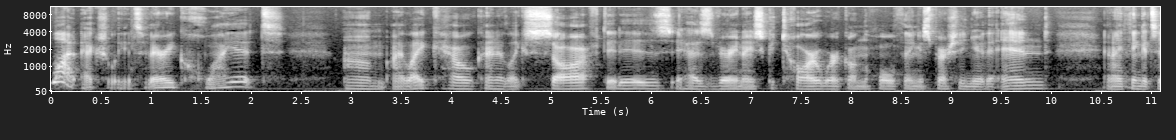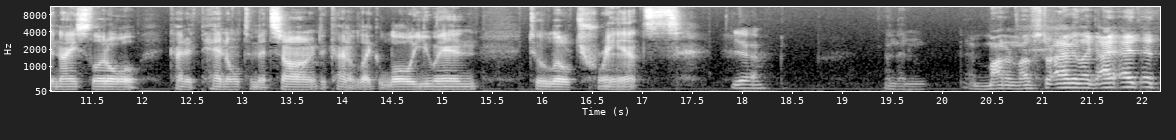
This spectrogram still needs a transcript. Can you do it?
a lot, actually. It's very quiet. Um, I like how kind of like soft it is. It has very nice guitar work on the whole thing, especially near the end. And I think it's a nice little kind of penultimate song to kind of like lull you in to a little trance. Yeah. and then a Modern Love Story. I mean, like I, I at,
